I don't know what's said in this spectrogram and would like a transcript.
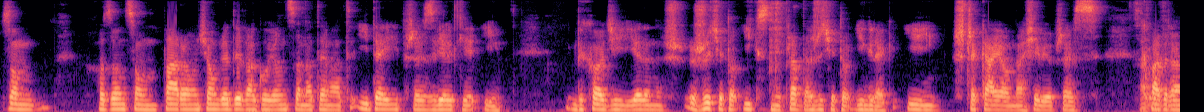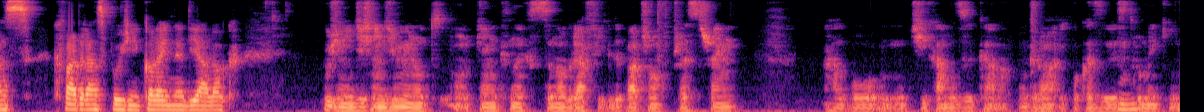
są chodzącą parą ciągle dywagującą na temat idei przez wielkie I. Wychodzi jeden, życie to X, nieprawda, życie to Y i szczekają na siebie przez Cały kwadrans, kwadrans, później kolejny dialog. Później 10 minut pięknych scenografii, gdy patrzą w przestrzeń, albo cicha muzyka gra i pokazuje Mhm. strumyki.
